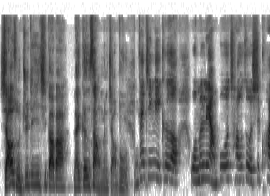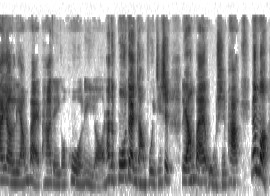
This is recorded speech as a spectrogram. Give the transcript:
小鼠 GD 一七八八来跟上我们的脚步。你看金利科哦，我们两波操作是快要两百趴的一个获利哦，它的波段涨幅已经是两百五十趴。那么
